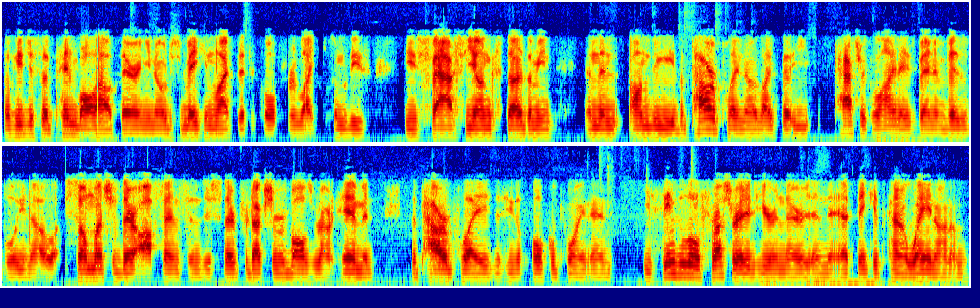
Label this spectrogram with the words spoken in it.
So he's just a pinball out there, and you know just making life difficult for like some of these these fast young studs. I mean, and then on the the power play note, like the Patrik Laine has been invisible. You know, so much of their offense and just their production revolves around him, and the power play is just he's a focal point, and he seems a little frustrated here and there, and I think it's kind of weighing on him.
